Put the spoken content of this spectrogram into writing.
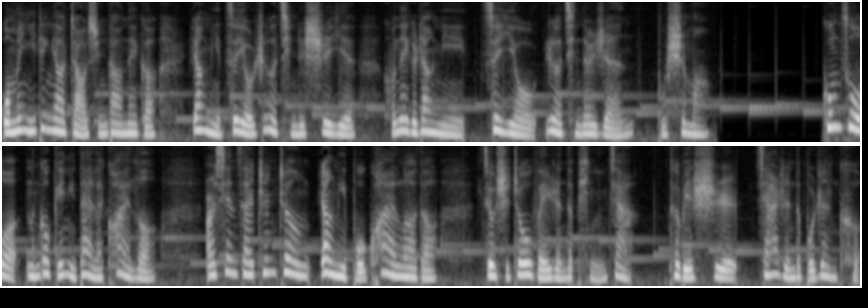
我们一定要找寻到那个让你最有热情的事业和那个让你最有热情的人，不是吗？工作能够给你带来快乐，而现在真正让你不快乐的，就是周围人的评价。特别是家人的不认可，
